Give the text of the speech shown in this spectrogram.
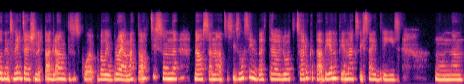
ūdens mirdzēšana ir tā grāmata, uz ko vēl joprojām metu acis, un nav sanācis izlasīt, bet ļoti ceru, ka tā diena pienāks visai drīz. Un, um,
